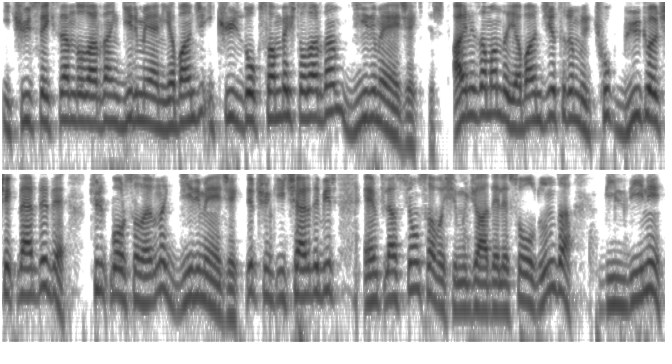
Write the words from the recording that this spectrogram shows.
280 dolardan girmeyen yabancı 295 dolardan girmeyecektir. Aynı zamanda yabancı yatırımcı çok büyük ölçeklerde de Türk borsalarına girmeyecektir. Çünkü içeride bir enflasyon savaşı mücadelesi olduğunu da bildiğini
